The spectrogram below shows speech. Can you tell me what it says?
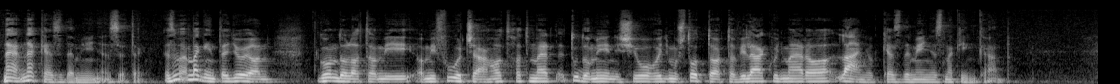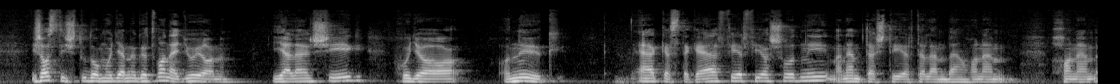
Ne, ne kezdeményezzetek. Ez megint egy olyan gondolat, ami, ami furcsán hathat, mert tudom én is jó, hogy most ott tart a világ, hogy már a lányok kezdeményeznek inkább. És azt is tudom, hogy emögött van egy olyan jelenség, hogy a, a nők elkezdtek elférfiasodni, már nem testi értelemben, hanem, hanem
